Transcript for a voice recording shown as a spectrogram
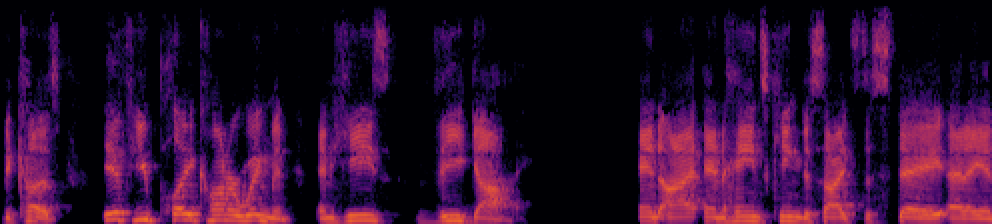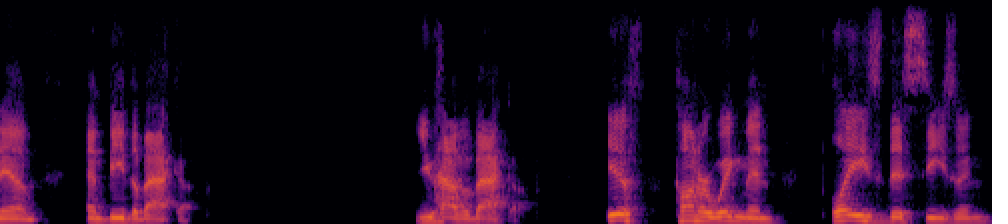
Because if you play Conner Weigman and he's the guy and I and Haynes King decides to stay at A&M and be the backup. You have a backup. If Conner Weigman plays this season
